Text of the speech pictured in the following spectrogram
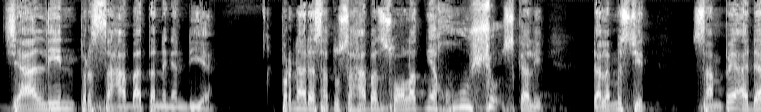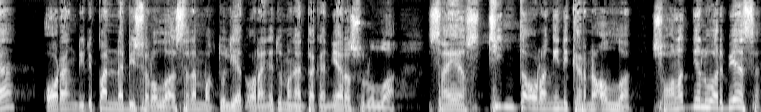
Jalin persahabatan dengan dia. Pernah ada satu sahabat sholatnya khusyuk sekali dalam masjid. Sampai ada orang di depan Nabi SAW waktu lihat orang itu mengatakan, Ya Rasulullah, saya cinta orang ini karena Allah. Sholatnya luar biasa.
